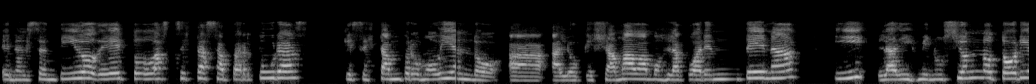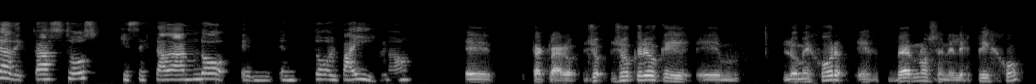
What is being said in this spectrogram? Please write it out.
en el sentido de todas estas aperturas que se están promoviendo a, lo que llamábamos la cuarentena y la disminución notoria de casos que se está dando en, todo el país. Eh, está claro. Yo, yo creo que em, lo mejor es vernos en el espejo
